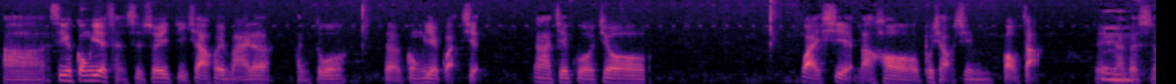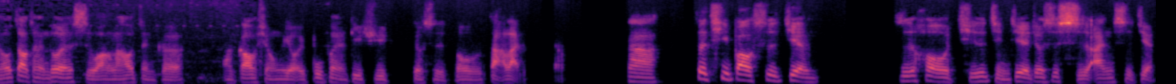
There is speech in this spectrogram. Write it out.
啊、呃，是一个工业城市，所以底下会埋了很多的工业管线，那结果就外泄，然后不小心爆炸，对那个时候造成很多人死亡，然后整个啊高雄有一部分的地区就是都炸烂这样。那这气爆事件之后，其实紧接着就是石安事件。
